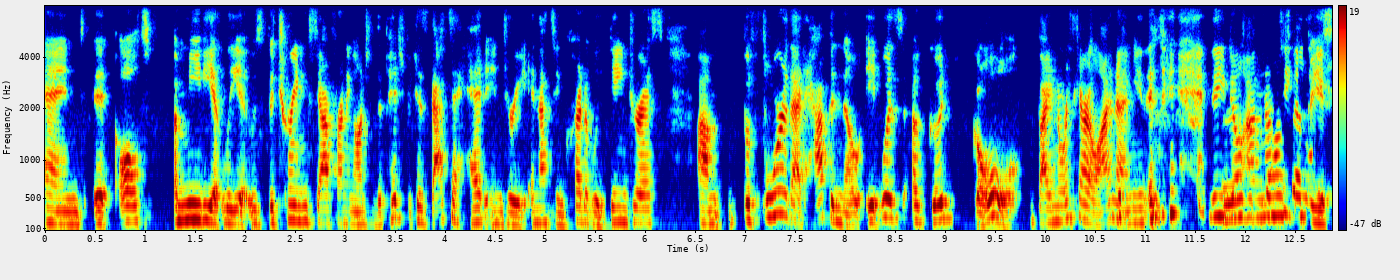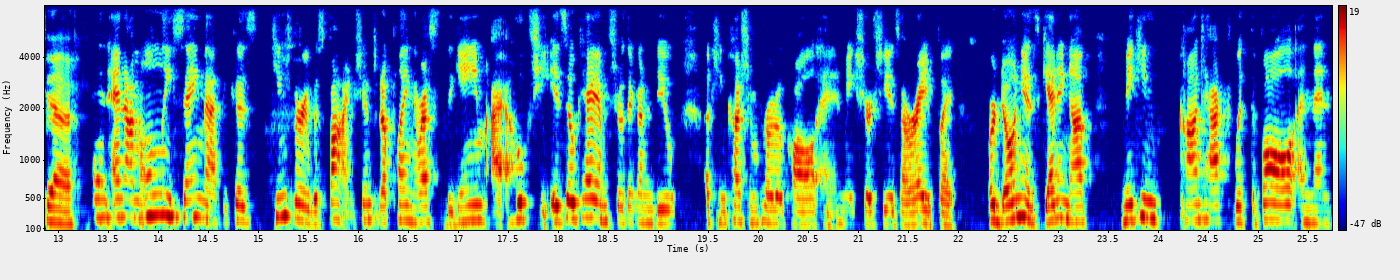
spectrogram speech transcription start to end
And it all immediately it was the training staff running onto the pitch because that's a head injury and that's incredibly dangerous. Um, before that happened, though, it was a good goal by North Carolina. I mean, they, they don't. I'm not taking piece, yeah, and, and I'm only saying that because Kingsbury was fine. She ended up playing the rest of the game. I hope she is okay. I'm sure they're going to do a concussion protocol and make sure she is all right. But Ordonez getting up making contact with the ball and then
